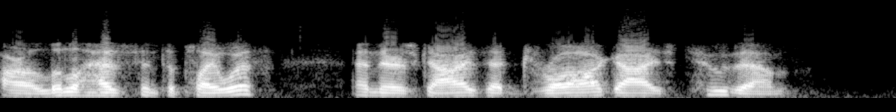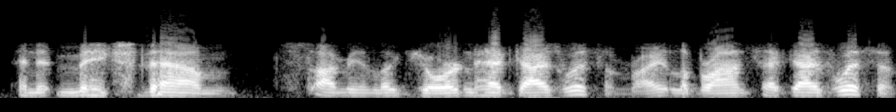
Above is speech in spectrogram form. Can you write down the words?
are a little hesitant to play with, and there's guys that draw guys to them, and it makes them. I mean, look, Jordan had guys with him, right? LeBron's had guys with him.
